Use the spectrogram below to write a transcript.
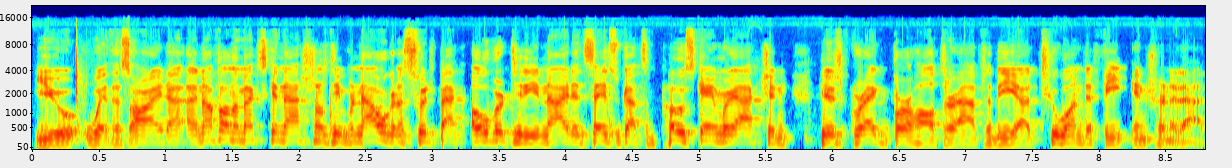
you with us. All right, uh, enough on the Mexican national team for now. We're going to switch back over to the United States. We've got some post game reaction. Here's Greg Berhalter after the uh, 2 1 defeat in Trinidad.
